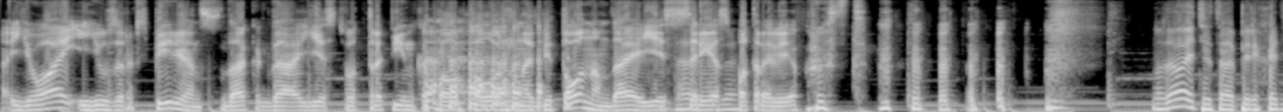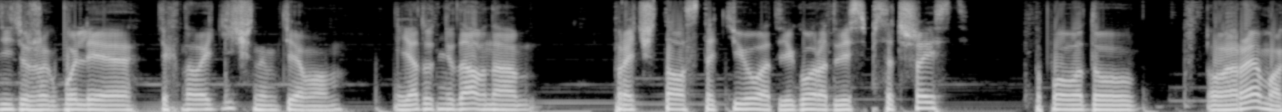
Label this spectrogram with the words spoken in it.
UI и user experience, да, когда есть вот тропинка положена бетоном, да, и есть срез по траве просто. Ну давайте-то переходить уже к более технологичным темам. Я тут недавно прочитал статью от Егора 256 по поводу ORM,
